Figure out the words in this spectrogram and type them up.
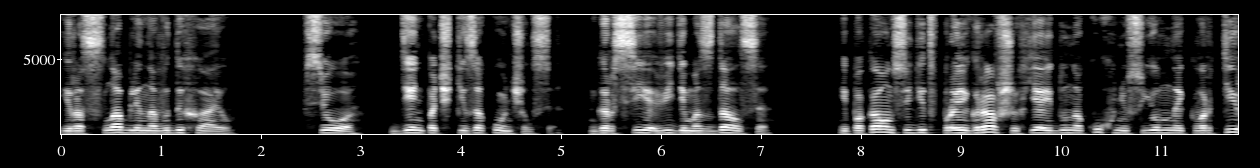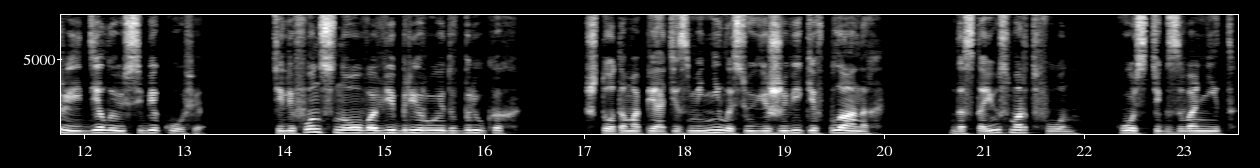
и расслабленно выдыхаю. Все, день почти закончился. Гарсия, видимо, сдался. И пока он сидит в проигравших, я иду на кухню съемной квартиры и делаю себе кофе. Телефон снова вибрирует в брюках. Что там опять изменилось у ежевики в планах? Достаю смартфон. Костик звонит.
